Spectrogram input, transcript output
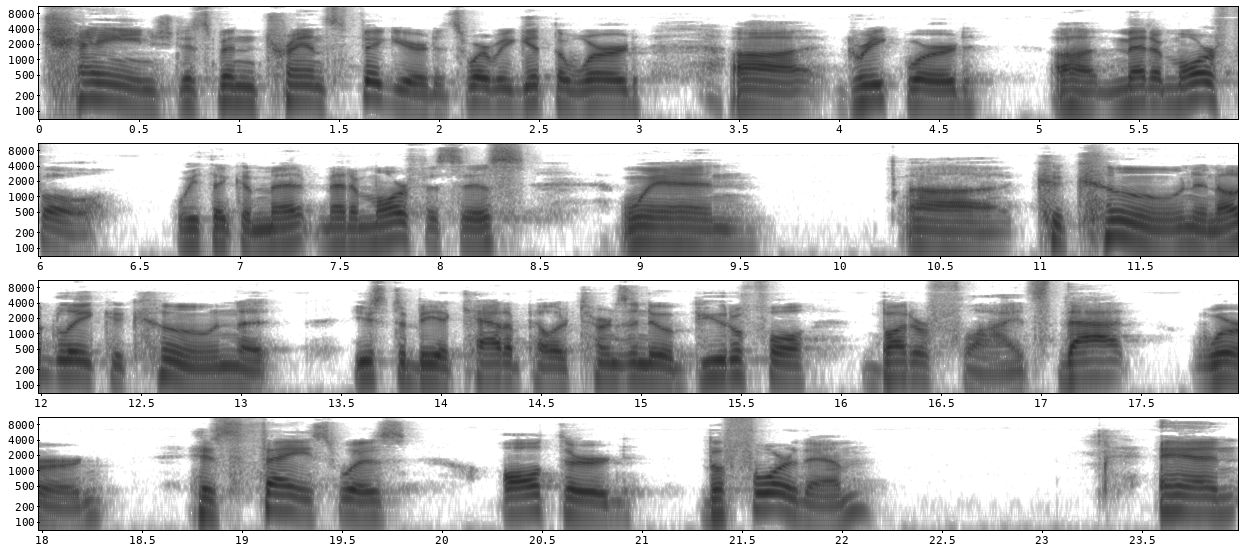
changed. It's been transfigured. It's where we get the word, uh, Greek word, uh, metamorpho. We think of met- metamorphosis when uh, cocoon, an ugly cocoon that used to be a caterpillar, turns into a beautiful butterfly. It's that word. His face was altered before them. And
